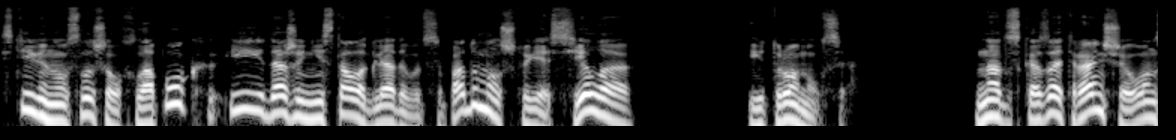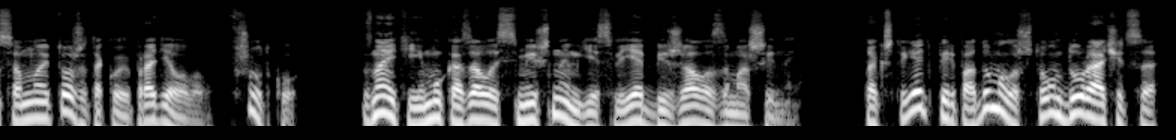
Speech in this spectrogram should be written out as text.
Стивен услышал хлопок и даже не стал оглядываться, подумал, что я села и тронулся. Надо сказать, раньше он со мной тоже такое проделывал, в шутку. Знаете, ему казалось смешным, если я бежала за машиной. Так что я теперь подумала, что он дурачится,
